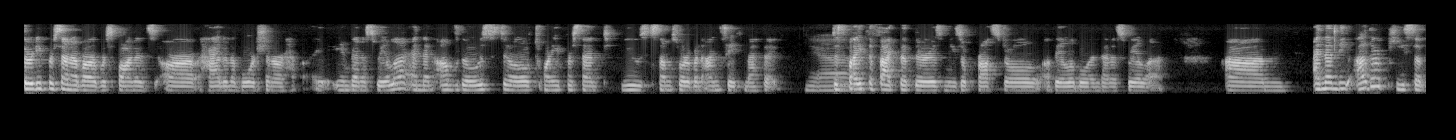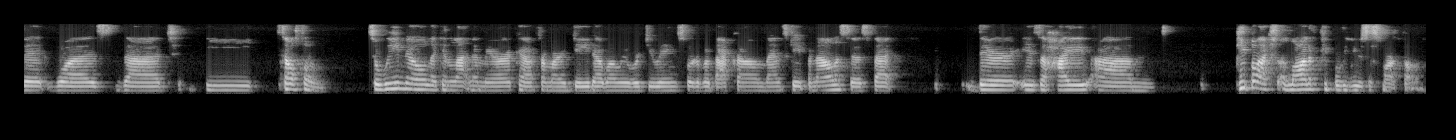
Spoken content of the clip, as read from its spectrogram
30% of our respondents are had an abortion or in Venezuela, and then of those, still 20% used some sort of an unsafe method Yeah. despite the fact that there is misoprostol available in Venezuela. Um, and then the other piece of it was that the cell phone. So we know, like in Latin America, from our data when we were doing sort of a background landscape analysis, that there is a high um, people actually a lot of people use a smartphone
